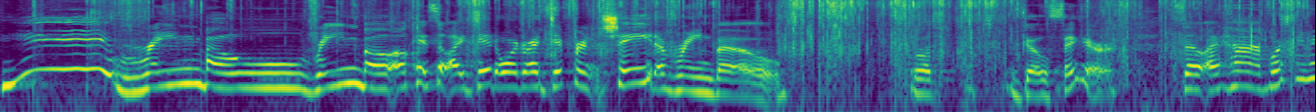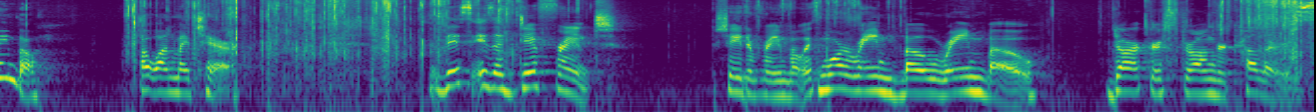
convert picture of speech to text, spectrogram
Yee, rainbow, rainbow. Okay, so I did order a different shade of rainbow. Well, go figure. So I have, where's my rainbow? Oh, on my chair. This is a different shade of rainbow. It's more rainbow, rainbow, darker, stronger colors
